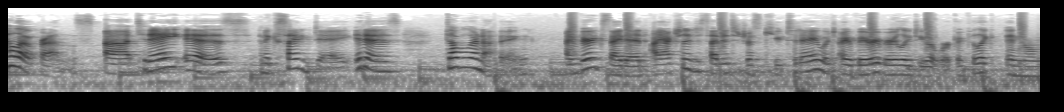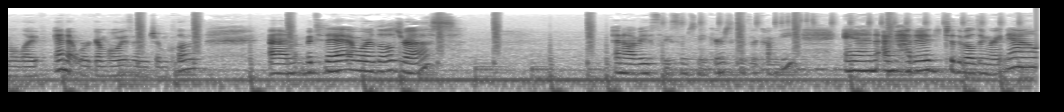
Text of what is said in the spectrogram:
Hello friends. Uh, today is an exciting day. It is double or nothing. I'm very excited. I actually decided to dress cute today, which I very rarely do at work. I feel like in normal life and at work, I'm always in gym clothes. Um, but today I wore a little dress and obviously some sneakers because they're comfy. And I'm headed to the building right now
